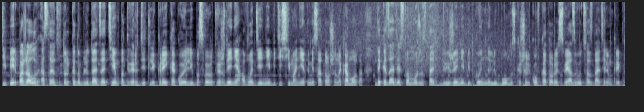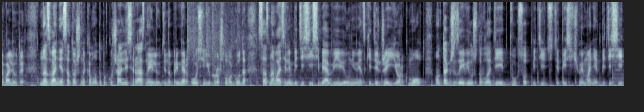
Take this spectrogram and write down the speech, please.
Теперь, пожалуй, остается только наблюдать за тем, подтвердит ли Крейг какое-либо свое утверждение о владении BTC монетами Сатоши Накамото. Доказательством может стать движение биткоин на любом из кошельков, которые связывают создателем криптовалюты. Название Сатоши Накамото покушались разные люди. Например, осенью прошлого года сооснователем BTC себя объявил немецкий диджей Йорк Молд. Он также заявил, что владеет 250 тысячами монет BTC.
